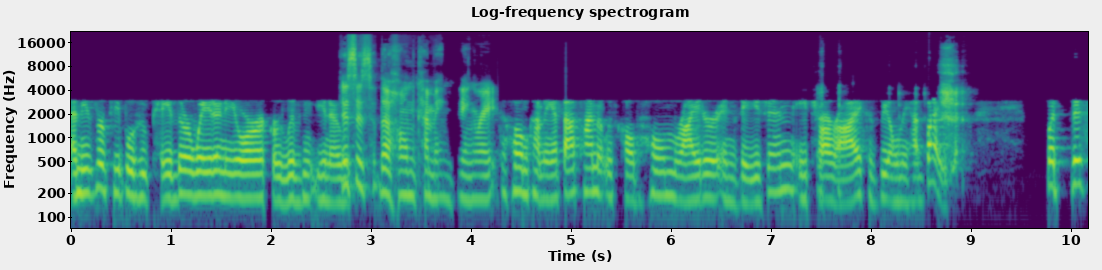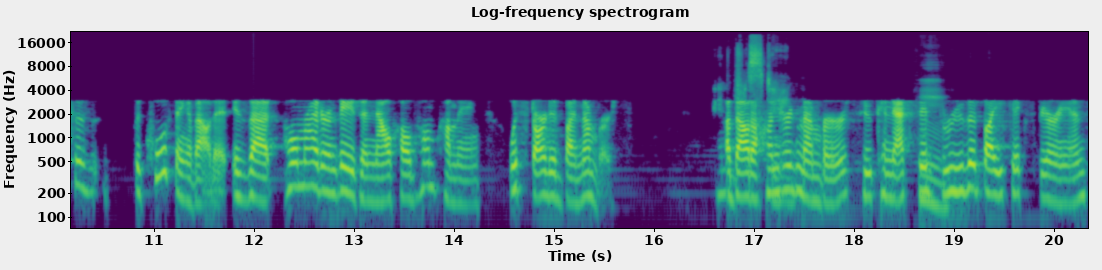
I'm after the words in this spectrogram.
And these were people who paid their way to New York or lived in, you know. This is the homecoming thing, right? The homecoming. At that time, it was called Home Rider Invasion, HRI, because we only had bikes. But this is the cool thing about it is that Home Rider Invasion, now called Homecoming, was started by members about a hundred members who connected hmm. through the bike experience,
